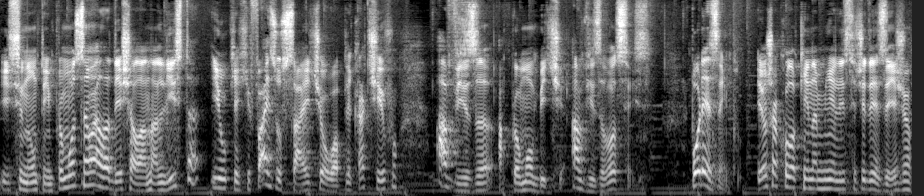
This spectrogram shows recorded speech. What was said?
e se não tem promoção, ela deixa lá na lista e o que que faz o site ou o aplicativo avisa a Promobit, avisa vocês. Por exemplo, eu já coloquei na minha lista de desejo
